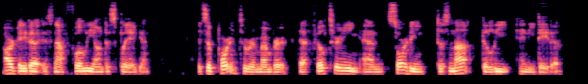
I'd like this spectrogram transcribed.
Our data is now fully on display again. It's important to remember that filtering and sorting does not delete any data,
